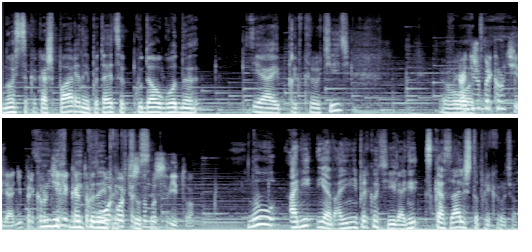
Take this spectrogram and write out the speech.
носится как ошпаренный и пытается куда угодно AI прикрутить. Вот. Они же прикрутили, они прикрутили к этому офисному свиту. Ну, они, нет, они не прикрутили, они сказали, что прикрутят.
